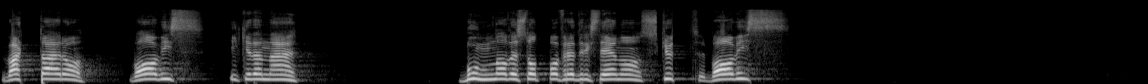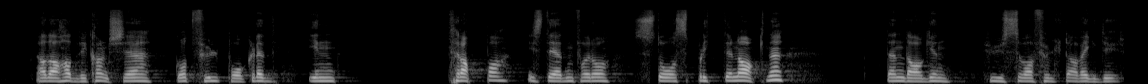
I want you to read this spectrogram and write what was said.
vært der, og hva hvis ikke denne bonden hadde stått på Fredriksten og skutt? Hva hvis? Ja, da hadde vi kanskje gått fullt påkledd inn trappa istedenfor å stå splitter nakne den dagen huset var fullt av veggdyr.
